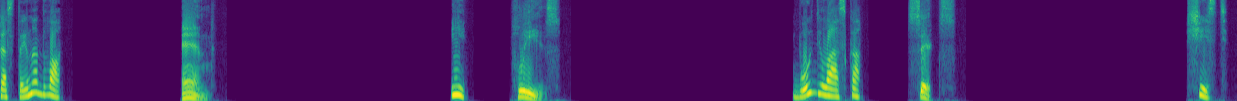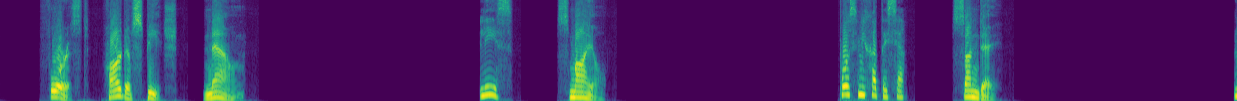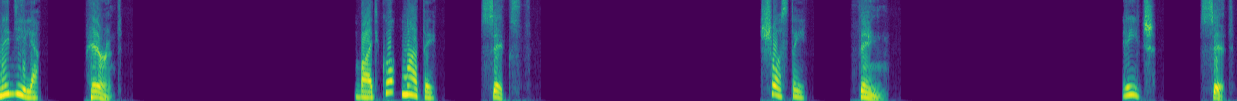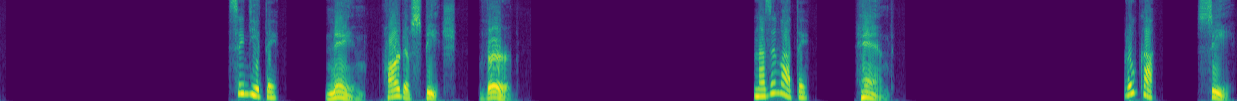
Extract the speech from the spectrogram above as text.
Частина 2. and, І. please, Будь ласка. 6, 6. forest, hard of speech, noun, Ліс. smile, Посміхатися. Sunday, Неділя. parent, Батько, мати. sixth, Шостий. thing, Річ. sit, Сидіти. Name, hard of speech, verb, Називати. hand, Рука. see,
